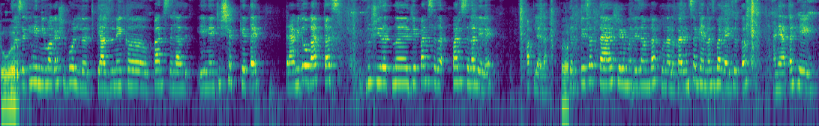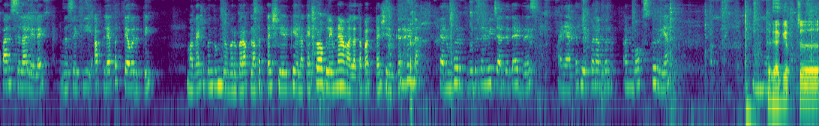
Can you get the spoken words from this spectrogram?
तोवर. जसं की ह्यांनी मगाशी बोललं की अजून एक पार्सल येण्याची शक्यता आहे. तर आम्ही दोघं आत्ताच कृषीरत्न जे पार्सल पार्सल आलेलं आहे आपल्याला. हा. तर तेच आत्ता शेडमध्ये जाऊन दाखवून आलो कारण सगळ्यांनाच बघायचं होतं. आणि आता हे पार्सल आलेलं आहे जसं की आपल्या पत्त्यावरती. मगाशी पण तुमच्या बरोबर आपला पत्ता शेअर केला. काही प्रॉब्लेम नाही आम्हाला आता पत्ता शेअर करायला कारण भरपूर जण विचारतात ऍड्रेस आणि आता हे पण आपण अनबॉक्स करूया. तर या गिफ्टचं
